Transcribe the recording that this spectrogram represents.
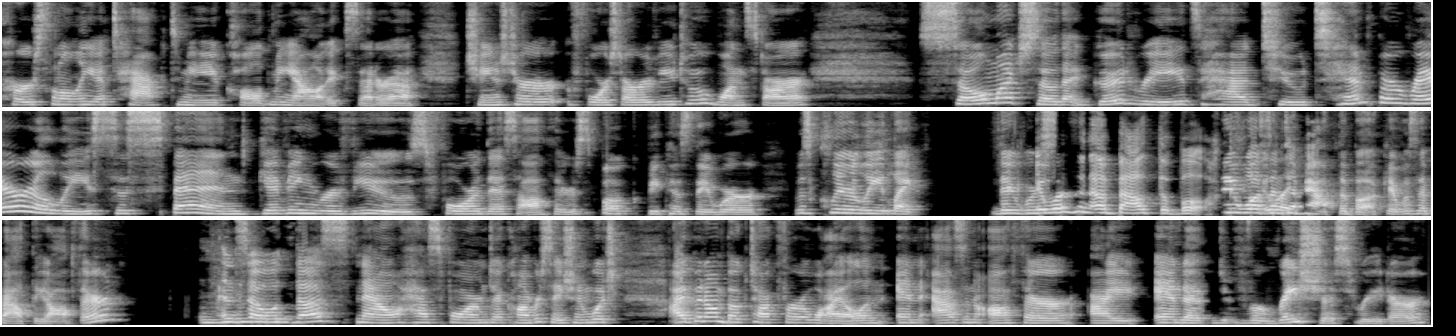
personally attacked me, called me out, etc. Changed her four star review to a one star. So much so that Goodreads had to temporarily suspend giving reviews for this author's book because they were, it was clearly like they were it wasn't about the book it wasn't it was, about the book it was about the author mm-hmm. and so thus now has formed a conversation which i've been on BookTok for a while and, and as an author i and a voracious reader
